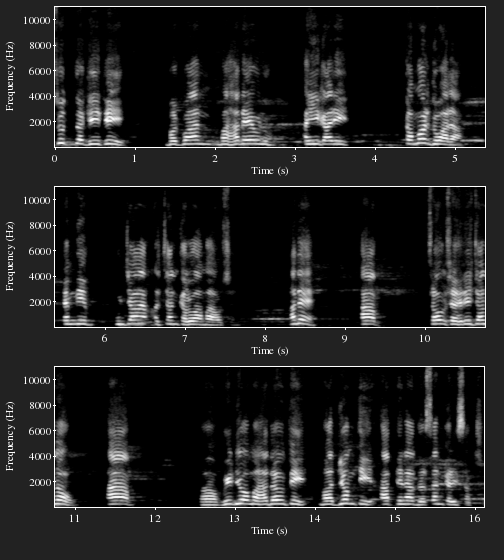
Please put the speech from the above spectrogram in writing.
શુદ્ધ ઘીથી ભગવાન મહાદેવનું અહીં ગાડી કમર દ્વારા એમની પૂજા અર્ચન કરવામાં આવશે. અને આપ સૌ શહેરીજનો આ વીડિયો મહાદેવથી માધ્યમથી આપ તેના દર્શન કરી શકશો.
